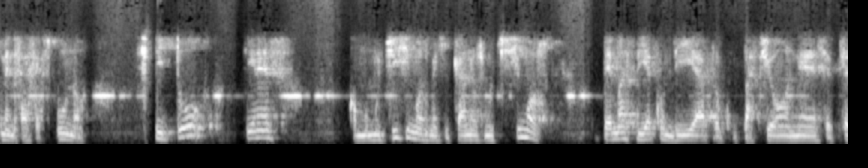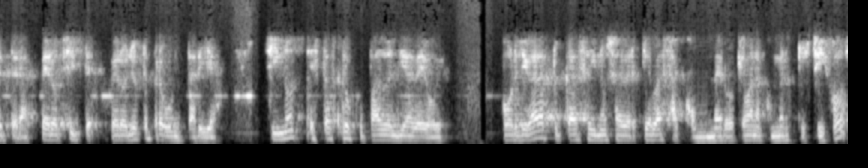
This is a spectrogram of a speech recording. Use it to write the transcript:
mensajes. Uno, si tú tienes, como muchísimos mexicanos, muchísimos temas día con día, preocupaciones, etcétera, pero, si te, pero yo te preguntaría, si no estás preocupado el día de hoy por llegar a tu casa y no saber qué vas a comer o qué van a comer tus hijos,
